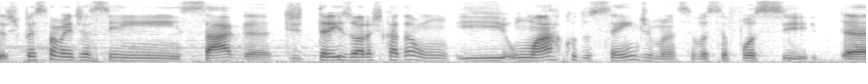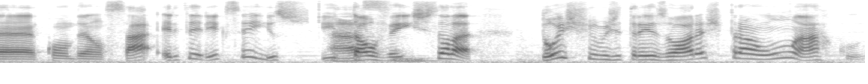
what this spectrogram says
especialmente assim, saga, de três horas cada um. E um arco do Sandman, se você fosse é, condensar, ele teria que ser isso. E ah, talvez, sim. sei lá, dois filmes de três horas para um arco.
